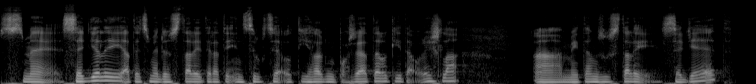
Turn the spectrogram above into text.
jsme seděli a teď jsme dostali teda ty instrukce od té hlavní pořadatelky, ta odešla a my tam zůstali sedět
